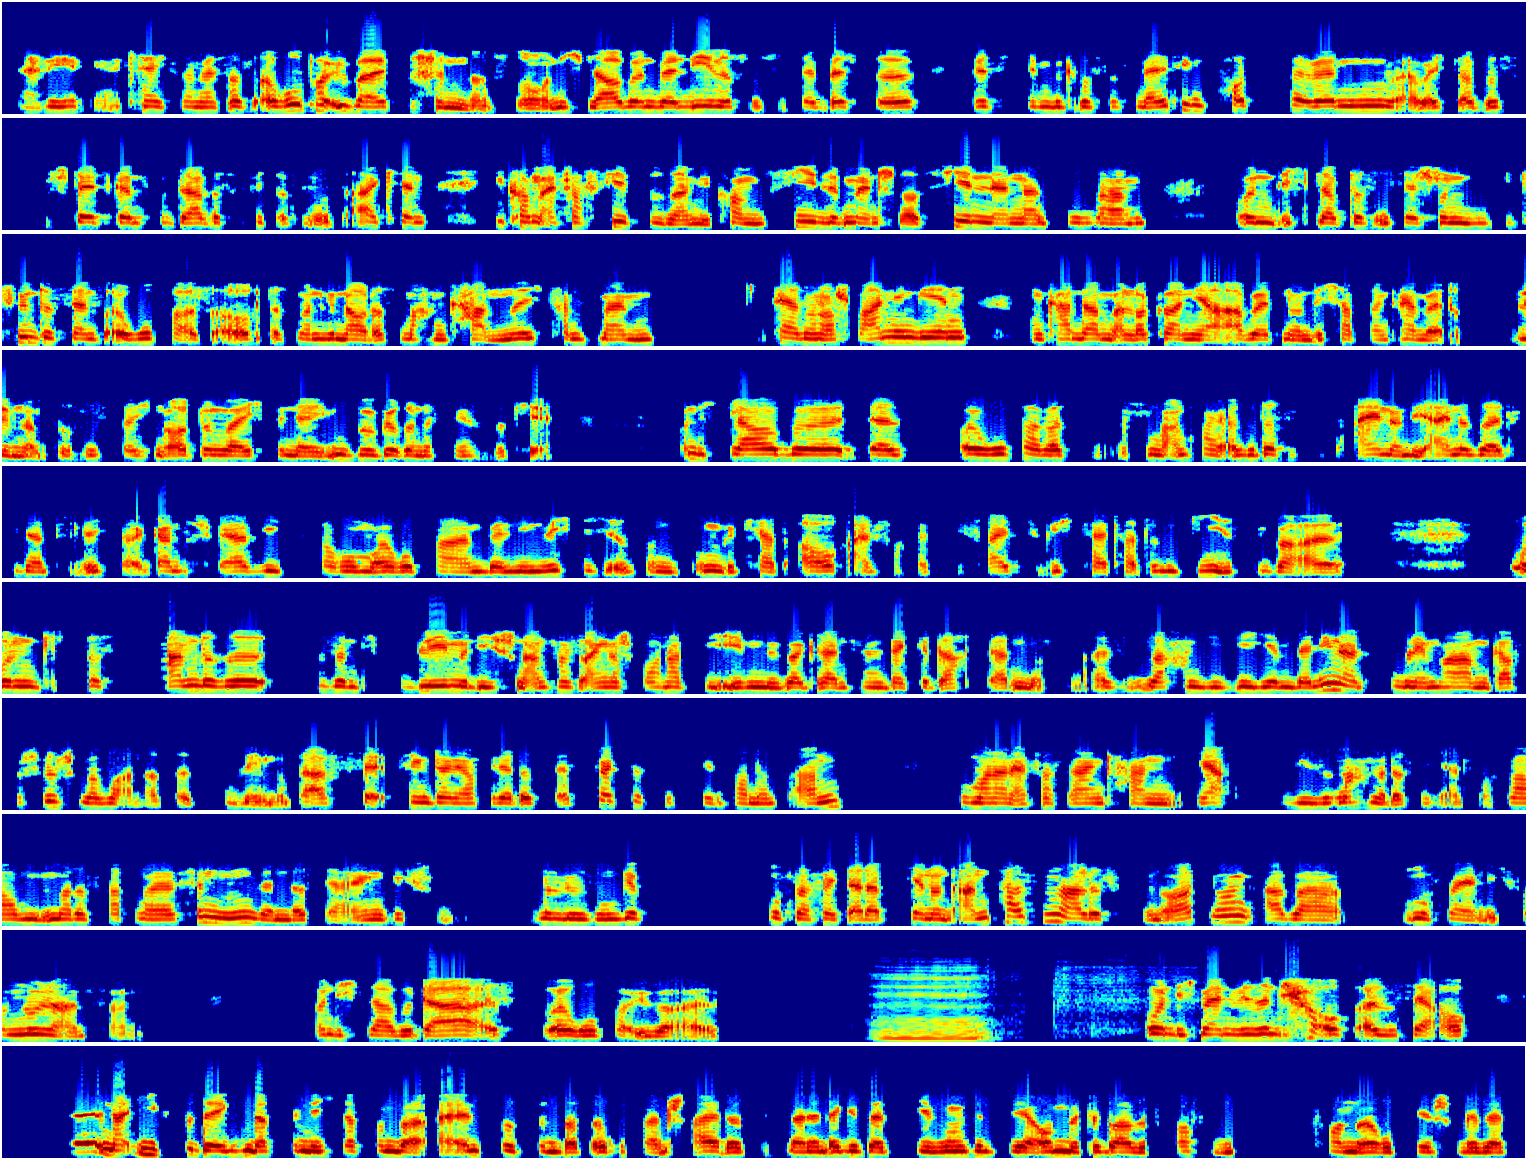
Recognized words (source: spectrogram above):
wie erkläre ich es dass Europa überall zu finden ist. So. Und ich glaube, in Berlin ist es der beste, will ich den Begriff des Melting Pots verwenden, aber ich glaube, es stellt ganz gut dar, was wir vielleicht aus den USA kennen. Die kommen einfach viel zusammen. Die kommen viele Menschen aus vielen Ländern zusammen. Und ich glaube, das ist ja schon die Quintessenz Europas auch, dass man genau das machen kann. Ne? Ich kann mit meinem Perso nach Spanien gehen und kann da mal locker ein Jahr arbeiten und ich habe dann kein weiteres Problem damit. Das ist völlig in Ordnung, weil ich bin ja EU-Bürgerin, deswegen ist es okay. Und ich glaube, dass Europa, was schon Anfang, also das ist das eine, die eine Seite, die natürlich da ganz schwer wiegt, warum Europa in Berlin wichtig ist und umgekehrt auch einfach, weil es die Freizügigkeit hat und die ist überall. Und das andere sind die Probleme, die ich schon anfangs angesprochen habe, die eben über Grenzen hinweg gedacht werden müssen. Also Sachen, die wir hier in Berlin als Problem haben, gab es bestimmt schon mal woanders als Problem. Und da fängt dann auch wieder das Best Practice System von uns an, wo man dann einfach sagen kann, ja, wieso machen wir das nicht einfach? Warum immer das Rad neu erfinden, wenn das ja eigentlich schon eine Lösung gibt? Muss man vielleicht adaptieren und anpassen, alles in Ordnung, aber muss man ja nicht von Null anfangen. Und ich glaube, da ist Europa überall. Mhm. Und ich meine, wir sind ja auch, also es ist ja auch naiv zu denken, dass wir nicht davon beeinflusst sind, was Europa entscheidet. Ich meine, in der Gesetzgebung sind wir ja unmittelbar betroffen von europäischen Gesetzen.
